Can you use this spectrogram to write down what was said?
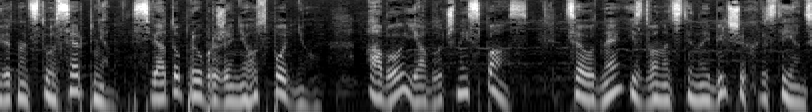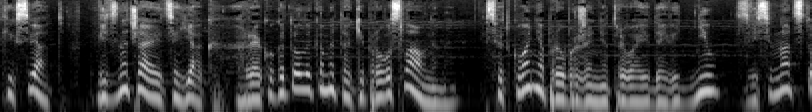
19 серпня свято Преображення Господнього або Яблучний Спас. Це одне із 12 найбільших християнських свят. Відзначається як греко-католиками, так і православними. Святкування преображення триває 9 днів з 18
